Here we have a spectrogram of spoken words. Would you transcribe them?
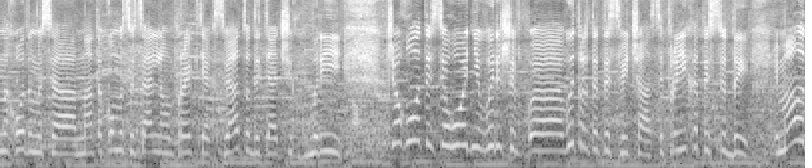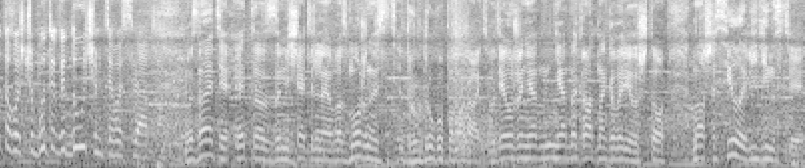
знаходимося на такому соціальному проєкті, як свято дитячих мрій. Чого ти сьогодні вирішив е, витратити свій час і приїхати сюди? І мало того, щоб бути ведучим цього свята. Вы знаете, это замечательная возможность друг другу помогать. Вот я уже не- неоднократно говорил, что наша сила в единстве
